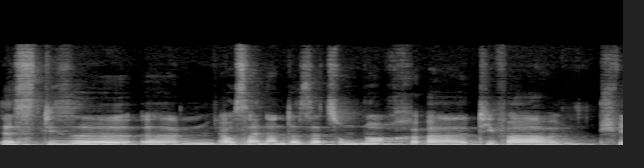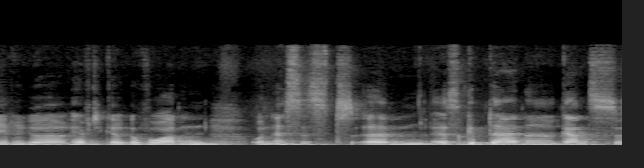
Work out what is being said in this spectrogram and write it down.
ist diese ähm, Auseinandersetzung noch äh, tiefer, schwieriger, heftiger geworden. Und es ist, ähm, es gibt da eine ganz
